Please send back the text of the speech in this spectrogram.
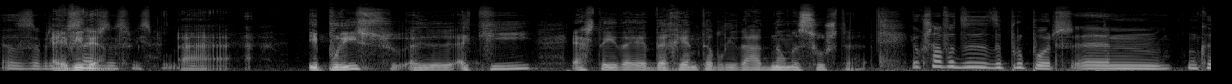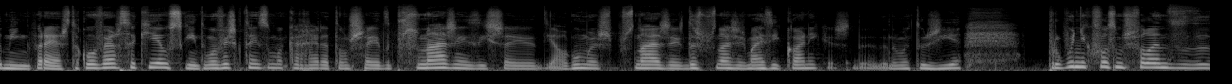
as obrigações é do serviço público. Ah, e por isso, eh, aqui, esta ideia da rentabilidade não me assusta. Eu gostava de, de propor um, um, caminho para esta conversa, que é o seguinte: uma vez que tens uma carreira tão cheia de personagens e cheia de algumas personagens, das personagens mais icónicas da dramaturgia, propunha que fôssemos falando de,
